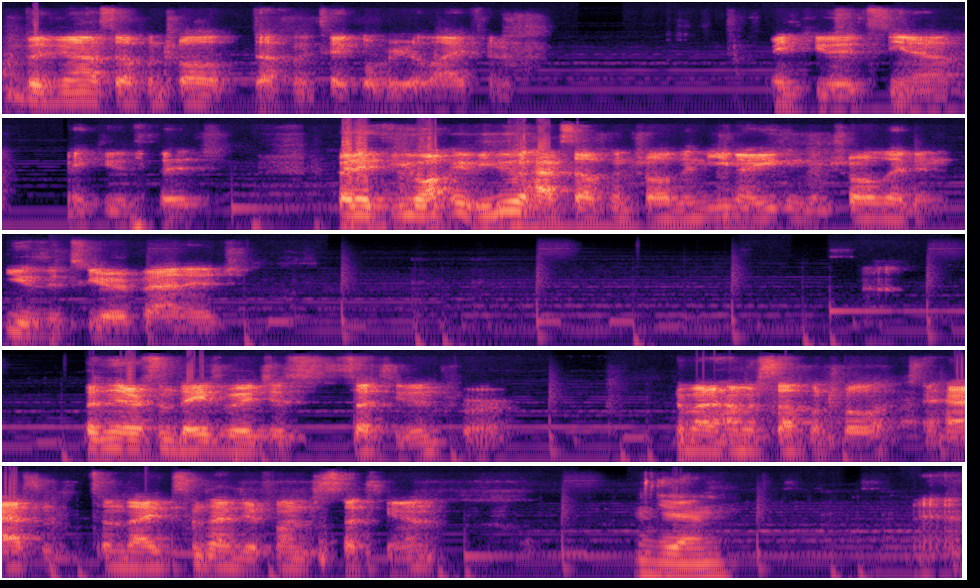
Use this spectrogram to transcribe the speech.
but if you don't have self control, definitely take over your life and make you its you know make you its bitch. But if you if you do have self control, then you know you can control it and use it to your advantage. But there are some days where it just sucks you in for no matter how much self control it has. And sometimes sometimes your phone just sucks you in. Yeah, Yeah.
